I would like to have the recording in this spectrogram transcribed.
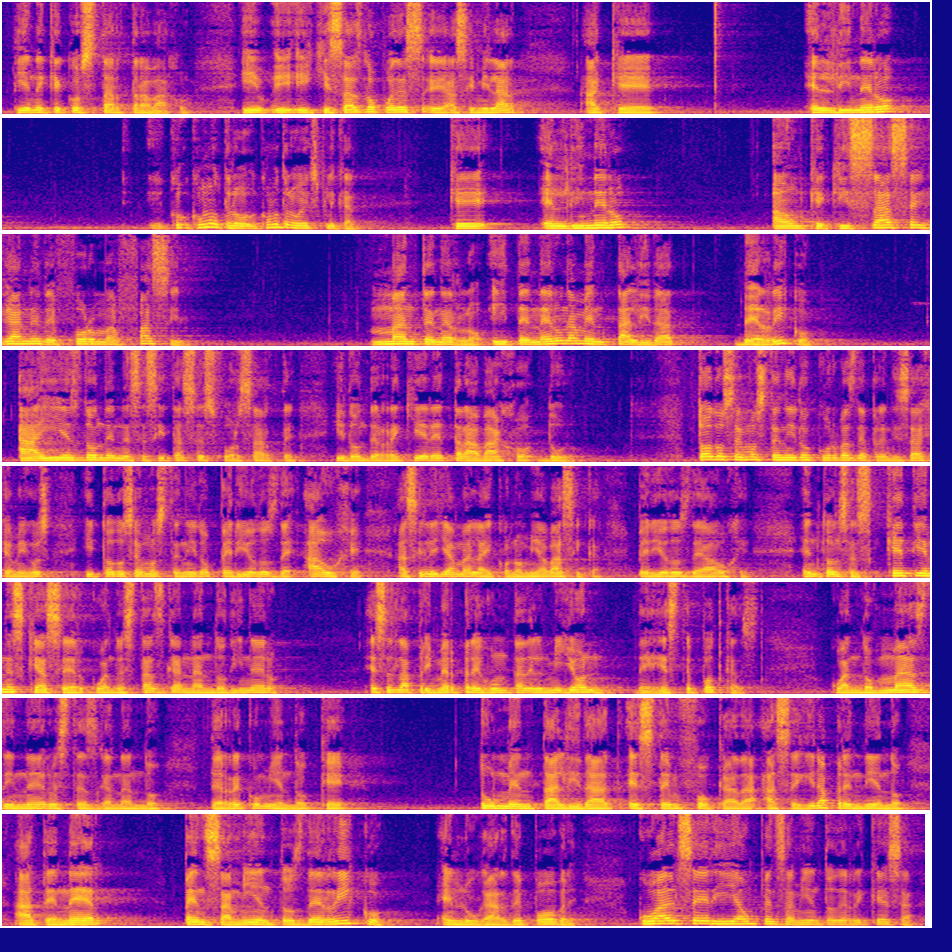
tiene que costar trabajo. Y, quizás lo puedes eh, asimilar a que el dinero, ¿cómo te, lo, ¿cómo te lo voy a explicar? Que el dinero aunque quizás se gane de forma fácil, mantenerlo y tener una mentalidad de rico, ahí es donde necesitas esforzarte y donde requiere trabajo duro. Todos hemos tenido curvas de aprendizaje, amigos, y todos hemos tenido periodos de auge. Así le llama la economía básica, periodos de auge. Entonces, ¿qué tienes que hacer cuando estás ganando dinero? Esa es la primera pregunta del millón de este podcast. Cuando más dinero estés ganando, te recomiendo que tu mentalidad esté enfocada a seguir aprendiendo a tener pensamientos de rico en lugar de pobre. ¿Cuál sería un pensamiento de riqueza?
